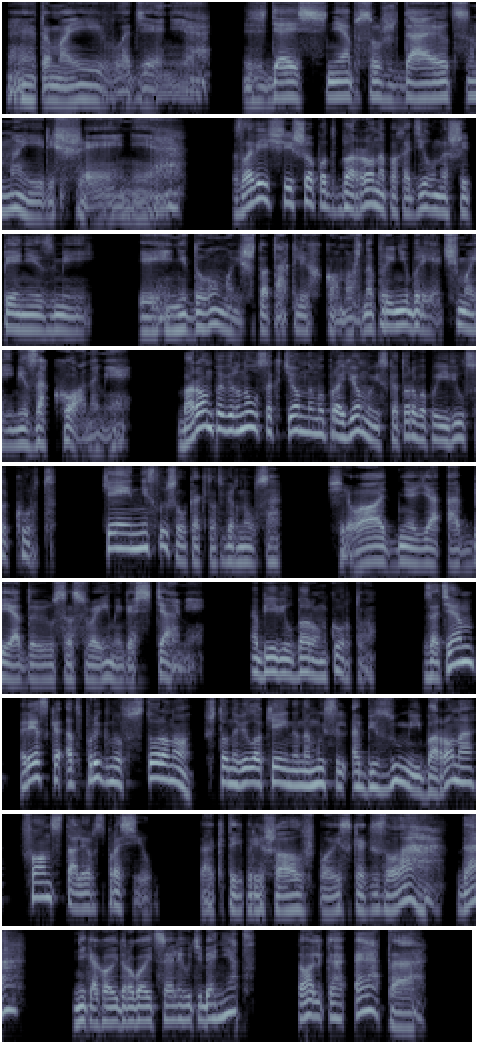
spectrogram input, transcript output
«Это мои владения. Здесь не обсуждаются мои решения». Зловещий шепот барона походил на шипение змей. «И не думай, что так легко можно пренебречь моими законами. Барон повернулся к темному проему, из которого появился Курт. Кейн не слышал, как тот вернулся. «Сегодня я обедаю со своими гостями», — объявил барон Курту. Затем, резко отпрыгнув в сторону, что навело Кейна на мысль о безумии барона, фон Сталлер спросил. «Так ты пришел в поисках зла, да? Никакой другой цели у тебя нет? Только это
